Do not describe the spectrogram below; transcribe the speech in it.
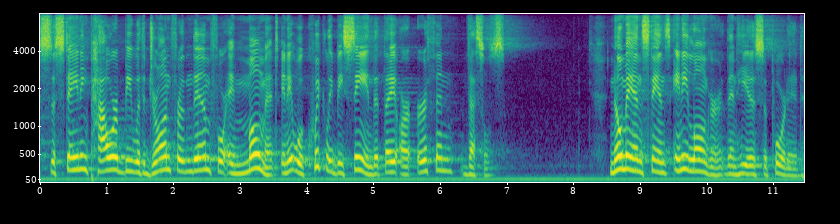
sustaining power be withdrawn from them for a moment, and it will quickly be seen that they are earthen vessels no man stands any longer than he is supported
